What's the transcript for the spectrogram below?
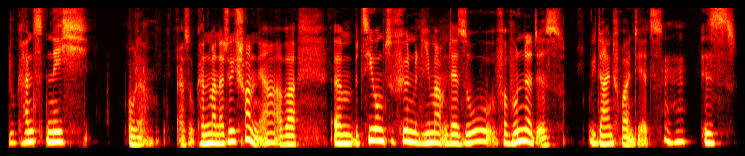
du kannst nicht, oder also kann man natürlich schon, ja, aber ähm, Beziehungen zu führen mit jemandem, der so verwundet ist, wie dein Freund jetzt, mhm. ist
